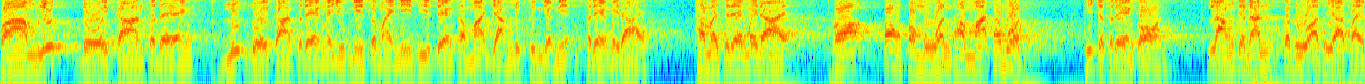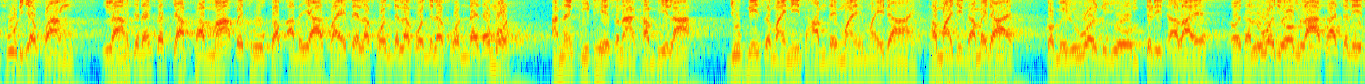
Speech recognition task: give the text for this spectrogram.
ความลึกโดยการแสดง ลึกโดยการแสดงในยุคนี้สมัยนี้ที่แสดงธรรมะอย่างลึกซึ้งอย่างนี้แสดงไม่ได้ทำไมแสดงไม่ได้ เพราะต้องประมวลธรรมะทั้งหมดที่จะแสดงก่อน หลังจากนั้นก็ดูอัธยาศัยผู้ที่จะฟัง หลังจากนั้นก็จับธรรมะไปถูกกับอัธยาศัยแต่ละคนแต่ละคนแต่ละคนได้ทั้งหมด อันนั้นคือเทศนาคัมภีละยุคนี้สมัยนี้ทำได้ไหมไม่ได้ทำไมจึงทำไม่ได้ ก็ไม่รู้ว่าโยมจริตอะไร เออถ้ารู้ว่าโยมราคะจริต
